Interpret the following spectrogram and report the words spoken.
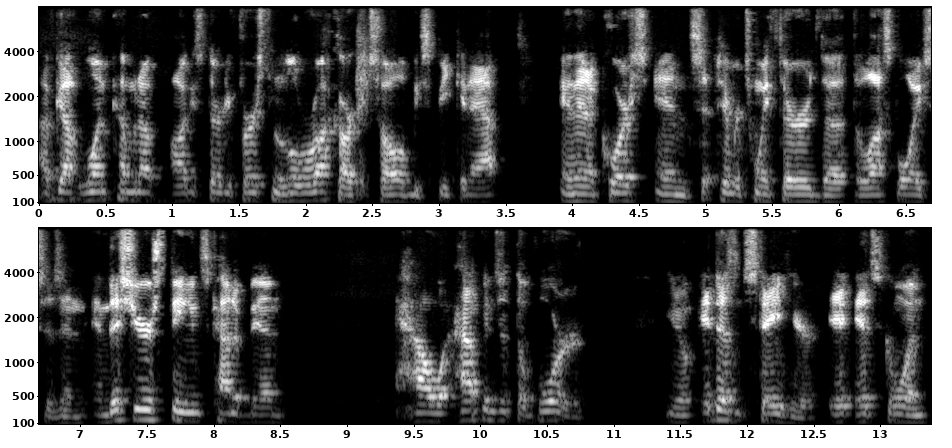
I've got one coming up August 31st in Little Rock, Arkansas. I'll be speaking at. And then, of course, in September 23rd, the, the Lost Voices. And, and this year's theme's kind of been how what happens at the border, you know, it doesn't stay here. It, it's going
